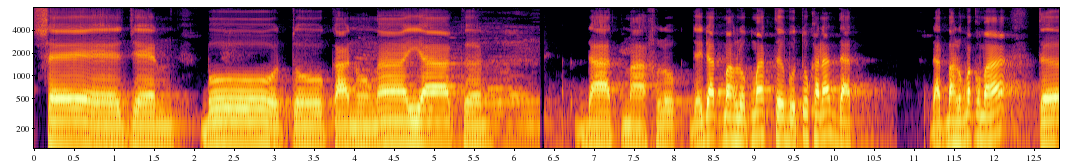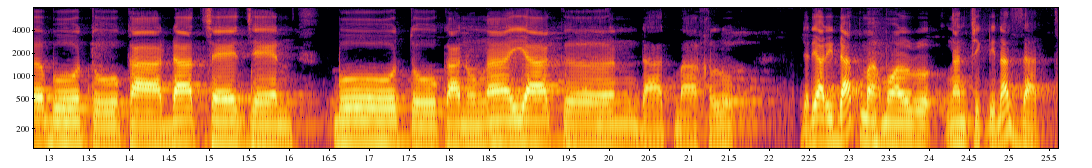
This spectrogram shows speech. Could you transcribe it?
sejen butuh kanu ngayakeun dat makhluk. Jadi dat makhluk mah tebutu kana dat dat makhluk mah kumaha? tebutu kadat sejen butuh kanu ngayakeun dat makhluk. Jadi ari dat mah moal ngancik di nazat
